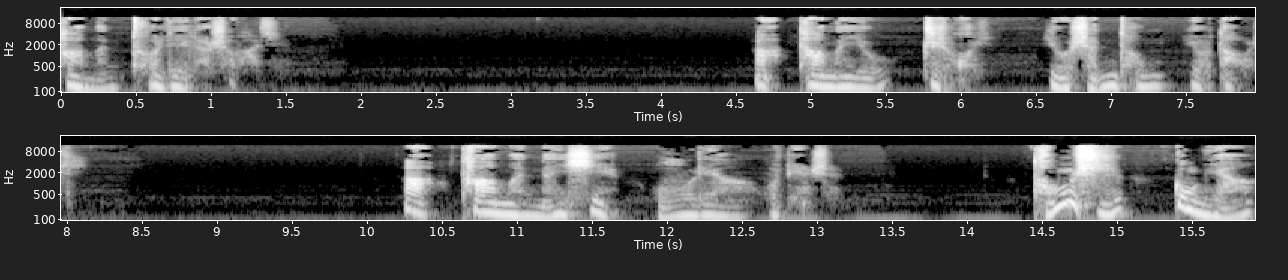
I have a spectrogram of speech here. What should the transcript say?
他们脱离了十八界，啊，他们有智慧，有神通，有道理，啊，他们能现无量无边身，同时供养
